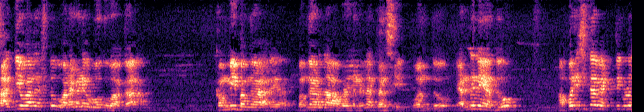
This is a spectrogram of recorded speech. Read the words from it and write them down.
ಸಾಧ್ಯವಾದಷ್ಟು ಹೊರಗಡೆ ಹೋಗುವಾಗ ಕಮ್ಮಿ ಬಂಗಾರ, ಬಂಗಾರದ ಆಭರಣಗಳನ್ನ ಧರಿಸಿ. ಒಂದು. ಎರಡನೇ ಅದು ಅಪರಿಚಿತ ವ್ಯಕ್ತಿಗಳು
